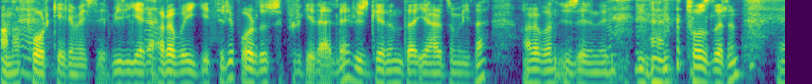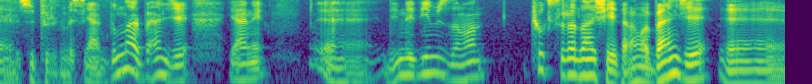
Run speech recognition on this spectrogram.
anafor evet. kelimesi bir yere evet. arabayı getirip orada süpürgelerle rüzgarın da yardımıyla arabanın üzerine binen tozların e, süpürülmesi. Yani bunlar bence yani e, dinlediğimiz zaman çok sıradan şeyler ama bence e,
